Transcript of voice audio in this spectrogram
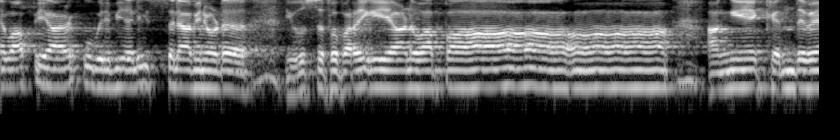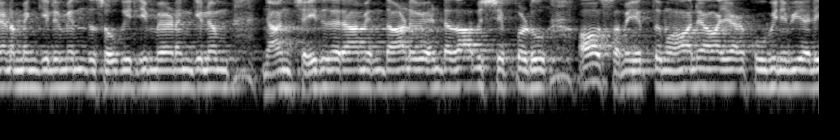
അങ്ങനെ വാപ്പയായ കൂബ് നബി അലി ഇസ്ലാമിനോട് യൂസഫ് പറയുകയാണ് വാപ്പാ അങ്ങേക്ക് എന്ത് വേണമെങ്കിലും എന്ത് സൗകര്യം വേണമെങ്കിലും ഞാൻ ചെയ്തു തരാം എന്താണ് വേണ്ടത് ആവശ്യപ്പെടൂ. ആ സമയത്ത് മഹാനായ കൂബിനബി നബി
